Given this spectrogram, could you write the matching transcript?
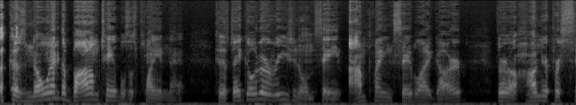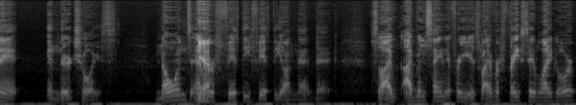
Because no one at the bottom tables is playing that. Because if they go to a regional and saying, I'm playing Sableye Garb, they're 100% in their choice. No one's Yeah. ever 50-50 on that deck. So I've, I've been saying it for years. If I ever face Sableye Garb,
